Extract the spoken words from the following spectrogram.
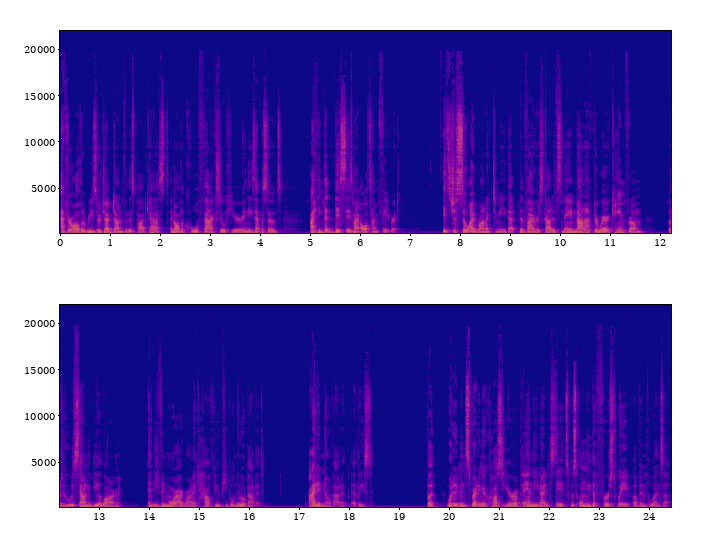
After all the research I've done for this podcast and all the cool facts you'll hear in these episodes, I think that this is my all time favorite. It's just so ironic to me that the virus got its name not after where it came from, but who was sounding the alarm. And even more ironic how few people knew about it. I didn't know about it, at least. But what had been spreading across Europe and the United States was only the first wave of influenza.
